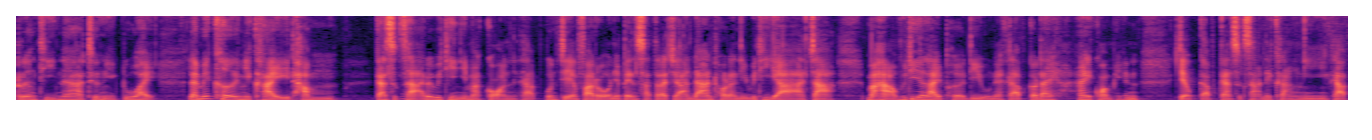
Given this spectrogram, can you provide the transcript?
เรื่องที่น่าทึ่งอีกด้วย และไม่เคยมีใครทำ การศึกษาด้วยวิธีนี้มาก่อนครับ คุณเจมฟาโรเนี่ยเป็นศาสตราจารย์ด้านธรณีวิทยาจากมหาวิทยาลัยเพอร์ดิวนะครับ ก็ได้ให้ความเห็นเกี่ยวกับการศึกษาในครั้งนี้ครับ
